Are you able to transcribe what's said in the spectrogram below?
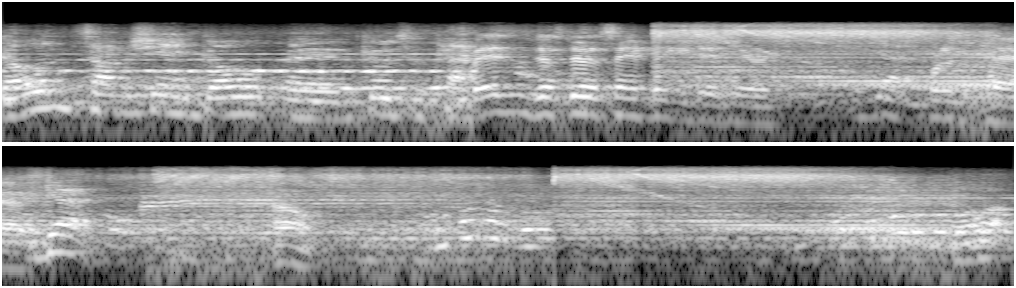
Go in the time machine and go, and go to the past. You basically just do the same thing you did here. Put it in the past. Again. Oh. Go up.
